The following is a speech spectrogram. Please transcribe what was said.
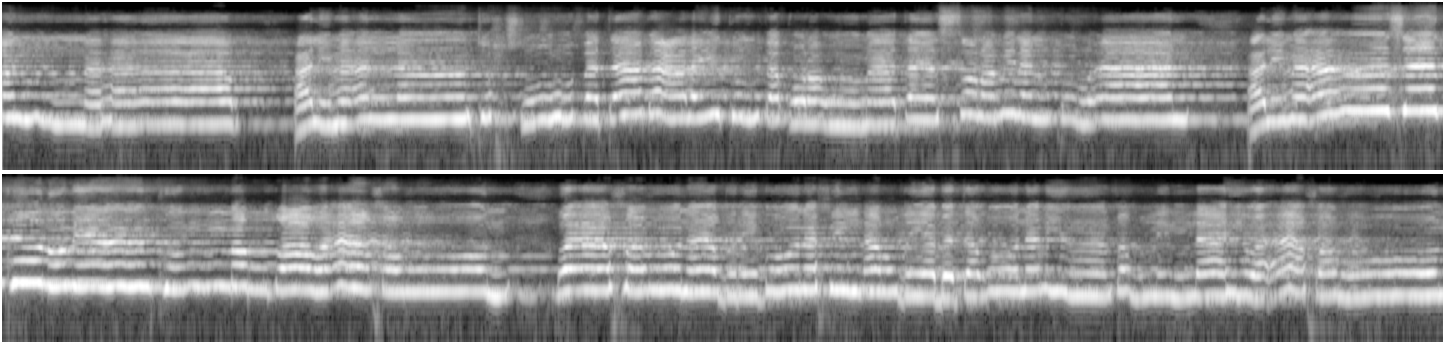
والنهار. علم أن لن تحصوه فتاب عليكم فاقرؤوا ما تيسر من القرآن. علم أن سيكون منكم مرضى وآخرون. وآخرون يضربون في الأرض يبتغون من فضل الله وآخرون.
